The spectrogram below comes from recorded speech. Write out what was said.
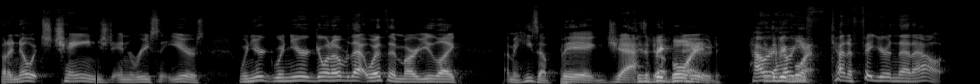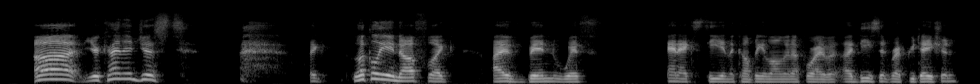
but I know it's changed in recent years. When you're when you're going over that with him, are you like? I mean, he's a big jack. He's a big boy. Dude. How, are, how are you kind of figuring that out? Uh, you're kind of just like, luckily enough, like I've been with NXT in the company long enough where I have a, a decent reputation.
